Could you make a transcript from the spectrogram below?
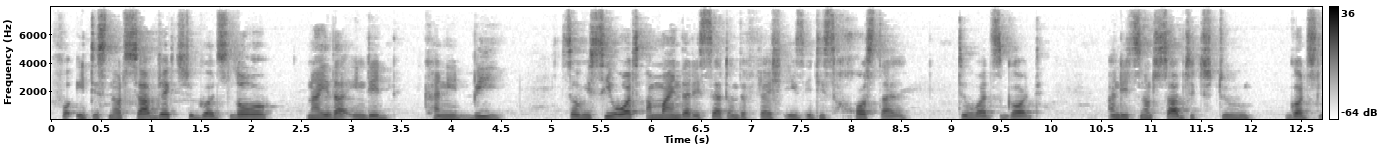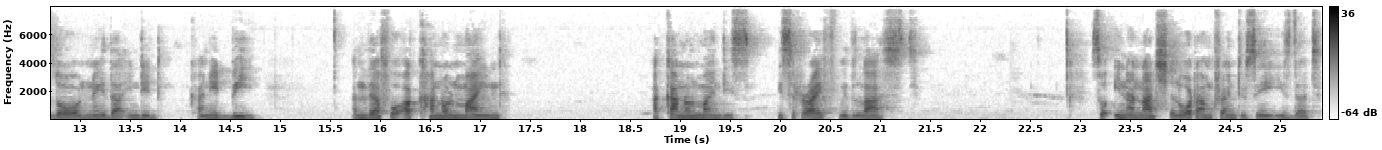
for it is not subject to God's law, neither indeed can it be. So we see what a mind that is set on the flesh is it is hostile towards God, and it's not subject to God's law, neither indeed can it be. And therefore, a carnal mind, a carnal mind is, is rife with lust. So, in a nutshell, what I'm trying to say is that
